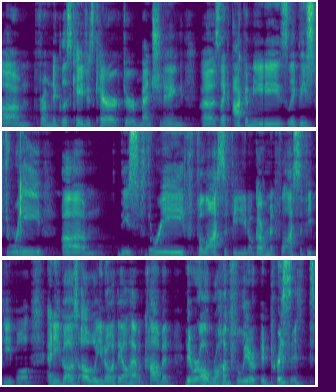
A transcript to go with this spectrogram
um, from Nicolas Cage's character mentioning uh, as like Archimedes, like these three um, these three philosophy, you know, government philosophy people, and he goes, "Oh, well, you know what they all have in common? They were all wrongfully imprisoned."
